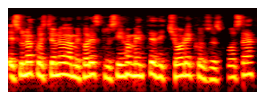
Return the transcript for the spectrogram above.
es una cuestión a lo mejor exclusivamente de Chore con su esposa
